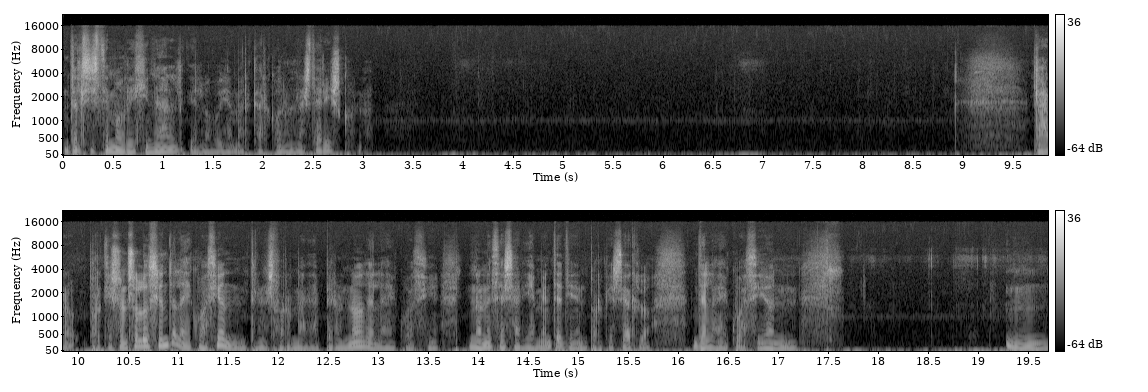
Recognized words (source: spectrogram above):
del sistema original, que lo voy a marcar con un asterisco. Claro, porque son solución de la ecuación transformada, pero no de la ecuación, no necesariamente tienen por qué serlo de la ecuación mm,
